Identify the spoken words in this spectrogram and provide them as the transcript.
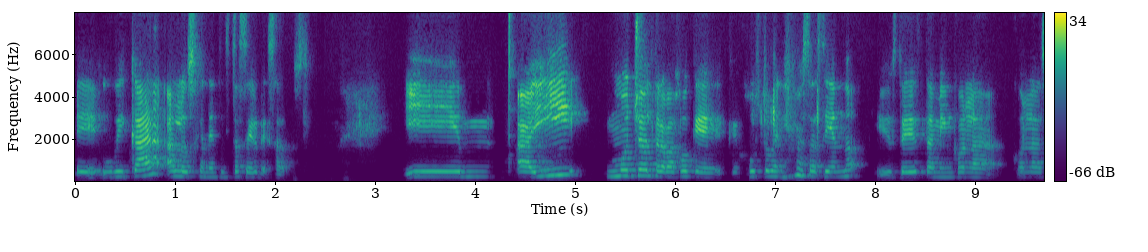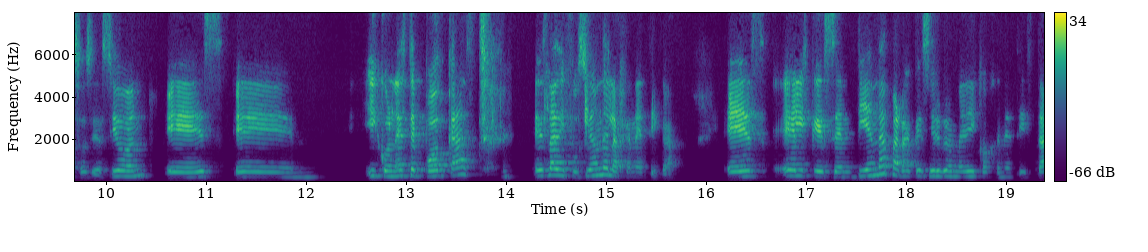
eh, ubicar a los genetistas egresados. Y mm, ahí mucho del trabajo que, que, justo venimos haciendo, y ustedes también con la, con la asociación, es, eh, y con este podcast, es la difusión de la genética es el que se entienda para qué sirve un médico genetista,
